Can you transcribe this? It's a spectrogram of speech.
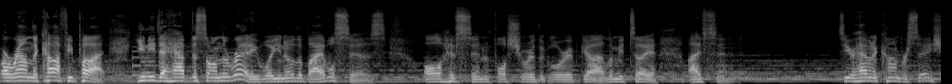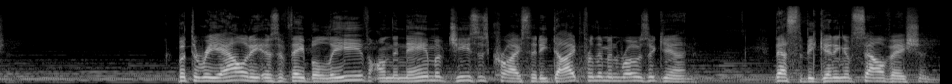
or around the coffee pot. You need to have this on the ready. Well, you know, the Bible says all have sinned and fall short of the glory of God. Let me tell you, I've sinned. So you're having a conversation. But the reality is, if they believe on the name of Jesus Christ that He died for them and rose again, that's the beginning of salvation.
